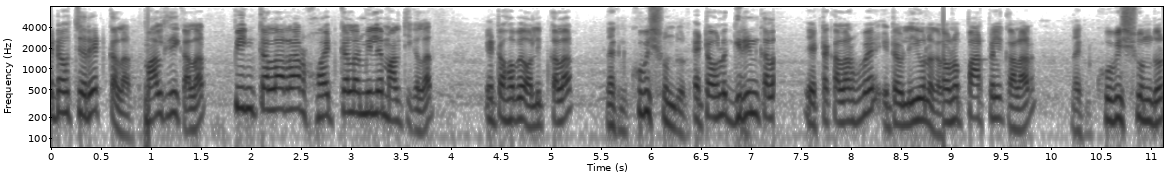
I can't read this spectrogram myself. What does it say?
এটা হচ্ছে red colour multi colour pink colour আর হোয়াইট কালার মিলে মাল্টি কালার এটা হবে অলিভ কালার দেখেন খুবই সুন্দর। এটা হলো গ্রিন কালার একটা কালার হবে, এটা হলো ইয়েলো কালার হলো পার্পেল কালার দেখেন খুবই সুন্দর।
